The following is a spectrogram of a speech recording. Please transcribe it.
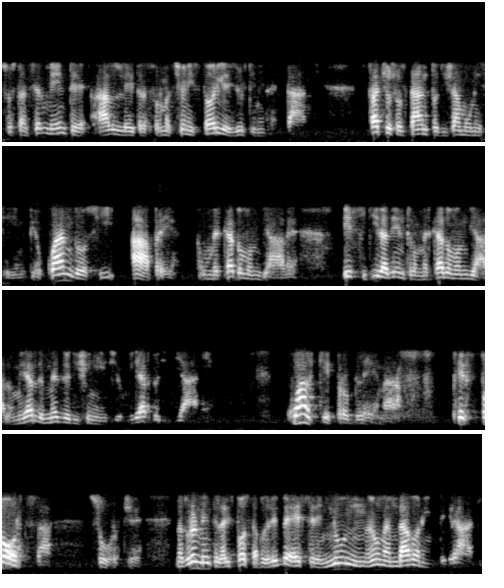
sostanzialmente alle trasformazioni storiche degli ultimi trent'anni. Faccio soltanto diciamo, un esempio. Quando si apre un mercato mondiale e si tira dentro un mercato mondiale un miliardo e mezzo di cinesi, un miliardo di indiani, qualche problema per forza sorge. Naturalmente la risposta potrebbe essere non, non andavano integrati,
